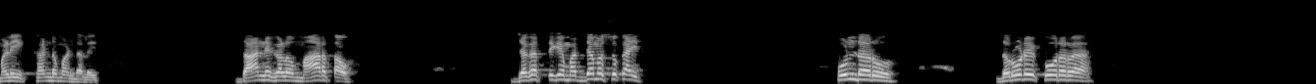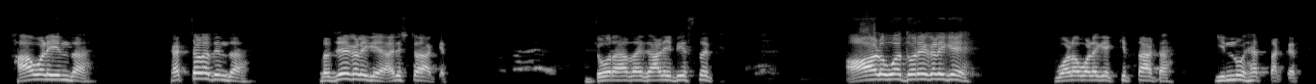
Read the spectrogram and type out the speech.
ಮಳಿ ಕಂಡು ಮಂಡಲ ಐತಿ. ಧಾನ್ಯಗಳು ಮಾರ್ತಾವ. ಜಗತ್ತಿಗೆ ಮಧ್ಯಮ ಸುಖ ಐತಿ. ಪುಂಡರು, ದರೋಡೆಕೋರರ ಹಾವಳಿಯಿಂದ, ಹೆಚ್ಚಳದಿಂದ ಪ್ರಜೆಗಳಿಗೆ ಅರಿಷ್ಟ ಆಕೈತಿ. ಜೋರಾದ ಗಾಳಿ ಬೀಸ್ತೈತಿ. ಆಳುವ ದೊರೆಗಳಿಗೆ ಒಳ ಒಳಗೆ ಕಿತ್ತಾಟ ಇನ್ನೂ ಹೆಚ್ಚಾಕತಿ.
